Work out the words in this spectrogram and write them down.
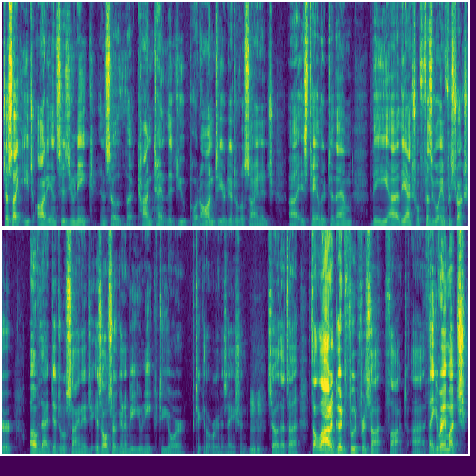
Just like each audience is unique, and so the content that you put onto your digital signage uh, is tailored to them. The uh, the actual physical infrastructure of that digital signage is also going to be unique to your particular organization. So that's a it's a lot of good food for thought. thought. Uh, thank you very much,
